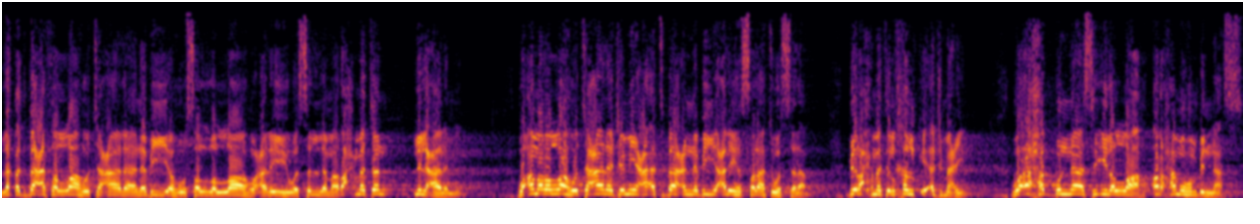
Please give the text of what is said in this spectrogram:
لقد بعث الله تعالى نبيه صلى الله عليه وسلم رحمة للعالمين وأمر الله تعالى جميع أتباع النبي عليه الصلاة والسلام برحمة الخلق أجمعين. وأحب الناس إلى الله أرحمهم بالناس.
